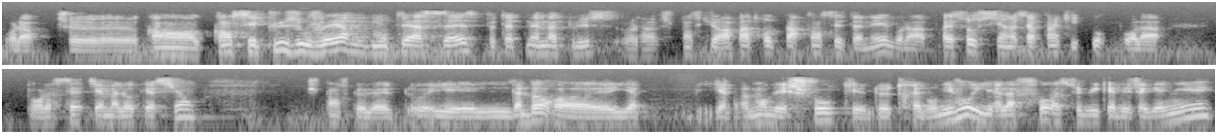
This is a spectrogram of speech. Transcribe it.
Voilà. Je, quand quand c'est plus ouvert, vous montez à 16, peut-être même à plus. Voilà. Je pense qu'il n'y aura pas trop de partants cette année. Voilà. Après, sauf s'il y en a certains qui courent pour la, pour la septième allocation. Je pense que d'abord, euh, il y a, y a vraiment des chevaux qui est de très bon niveau. Il y a à la fois celui qui a déjà gagné,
